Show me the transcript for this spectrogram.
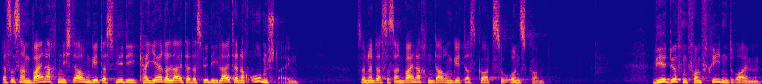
dass es am Weihnachten nicht darum geht, dass wir die Karriereleiter, dass wir die Leiter nach oben steigen, sondern dass es an Weihnachten darum geht, dass Gott zu uns kommt. Wir dürfen vom Frieden träumen.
